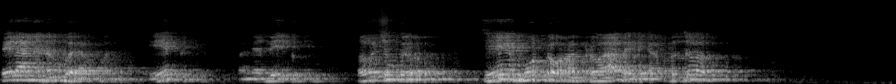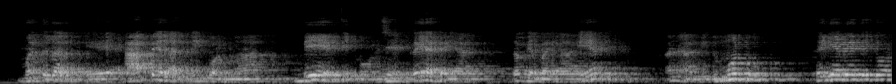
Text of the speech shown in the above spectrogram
પહેલા આને નંબર આપવાનો. એક અને બે. હવે શું કરવાનું? જે મોટો આંકડો આવે એ આપણો જવાબ. મતલબ કે આપેલા ત્રિકોણમાં બે ત્રિકોણ છે. કયા કયા? તો કે ભાઈ આ એક અને આ બીજું મોટું. થઈ ગયા બે ત્રિકોણ?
